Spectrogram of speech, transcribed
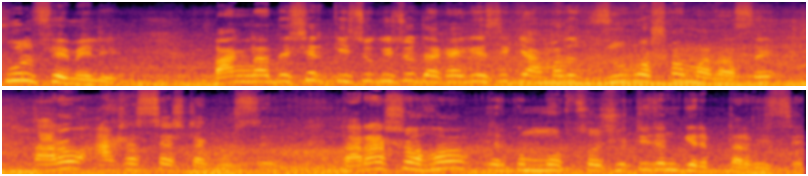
ফুল ফ্যামিলি বাংলাদেশের কিছু কিছু দেখা গেছে কি আমাদের যুব সমাজ আছে, তারাও আসার চেষ্টা করছে। তারা সহ এরকম মোট ছয়ষট্টি জন গ্রেপ্তার হয়েছে।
